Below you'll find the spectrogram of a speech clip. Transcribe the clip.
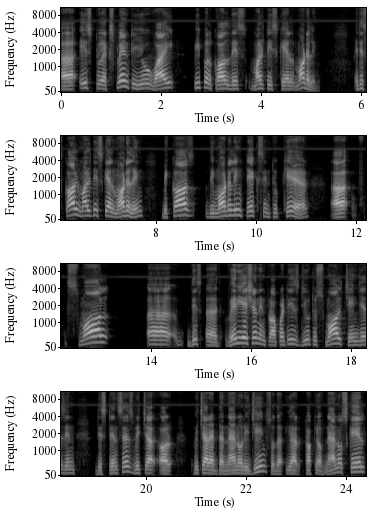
uh, is to explain to you why people call this multi-scale modeling. It is called multi-scale modeling because the modeling takes into care uh, small uh, this uh, variation in properties due to small changes in distances which are or which are at the nano regime. So, the you are talking of nano scale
